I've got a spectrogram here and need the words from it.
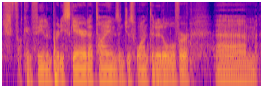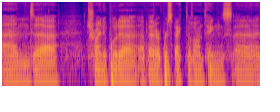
fucking feeling pretty scared at times and just wanted it over, um, and uh, trying to put a, a better perspective on things. Uh,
